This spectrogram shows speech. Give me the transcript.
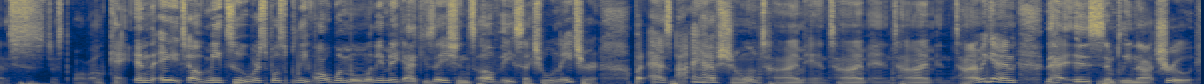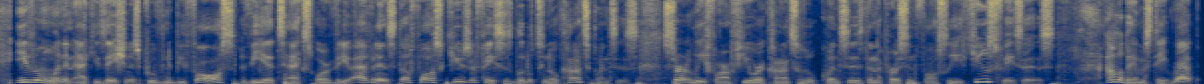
That's just all okay. In the age of Me Too, we're supposed to believe all women when they make accusations of a sexual nature. But as I have shown time and time and time and time again, that is simply not true. Even when an accusation is proven to be false via text or video evidence, the false accuser faces little to no consequences. Certainly far fewer consequences than the person falsely accused faces. Alabama State Rep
